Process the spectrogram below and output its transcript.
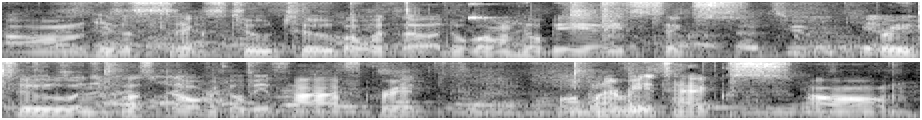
Um, he's a six two two, but with the duel golem he'll be a six three two, and then plus the overkill will be a five crit. Well, whenever he attacks, um,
